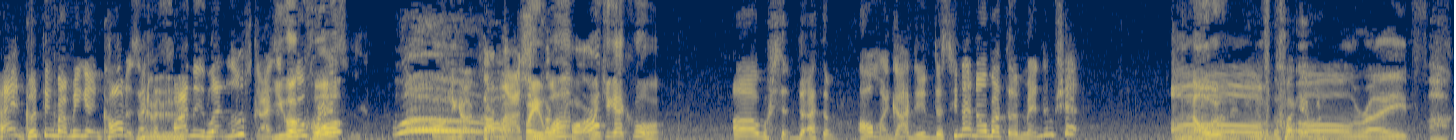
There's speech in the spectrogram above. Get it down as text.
Hey, good thing about me getting caught is I can finally let loose, guys. You got can go caught? crazy. Whoa, You got caught. dumbass, Wait, you got what? caught? When'd you get caught? Uh, at the oh my god, dude, does he not know about the Mandem shit? No. What the fuck happened? All right. Fuck.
